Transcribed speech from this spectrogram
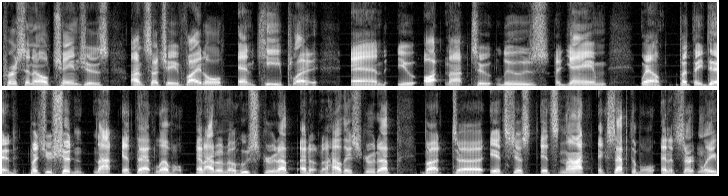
personnel changes on such a vital and key play. And you ought not to lose a game. Well, but they did. But you shouldn't, not at that level. And I don't know who screwed up. I don't know how they screwed up but uh, it's just it's not acceptable, and it's certainly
